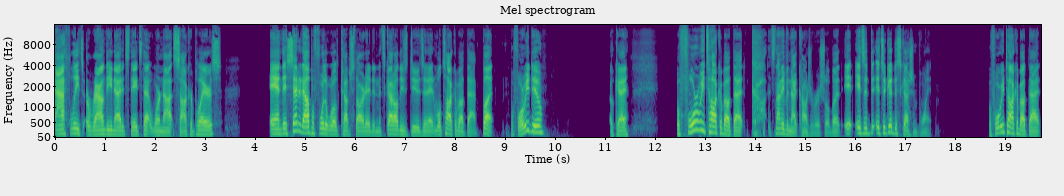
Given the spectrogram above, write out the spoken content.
athletes around the united states that were not soccer players and they sent it out before the world cup started and it's got all these dudes in it and we'll talk about that but before we do okay? Before we talk about that it's not even that controversial but it, it's a it's a good discussion point before we talk about that,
